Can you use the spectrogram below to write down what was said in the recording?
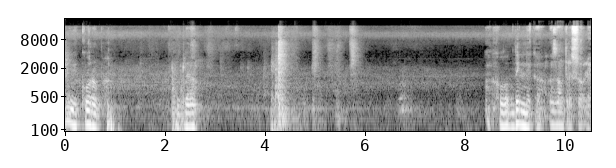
Ну і короб для холодильника з антресолі.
